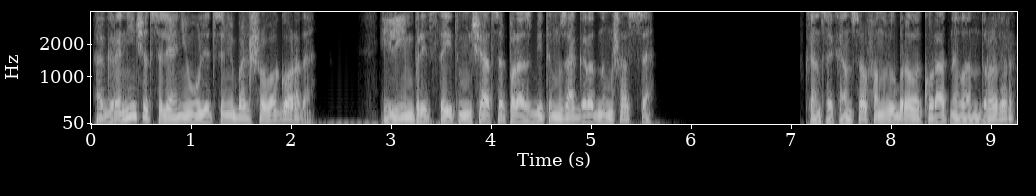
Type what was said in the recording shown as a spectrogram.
Ограничатся ли они улицами большого города? Или им предстоит мчаться по разбитым загородным шоссе? В конце концов, он выбрал аккуратный лендровер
